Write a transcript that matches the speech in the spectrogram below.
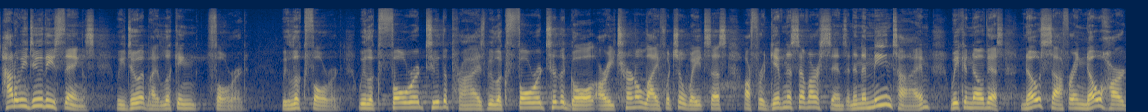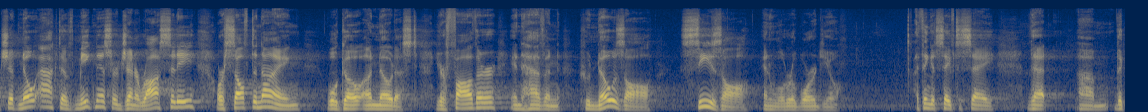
How do we do these things? We do it by looking forward. We look forward. We look forward to the prize. We look forward to the goal, our eternal life, which awaits us, our forgiveness of our sins. And in the meantime, we can know this no suffering, no hardship, no act of meekness or generosity or self denying will go unnoticed. Your Father in heaven, who knows all, sees all, and will reward you. I think it's safe to say that um, the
